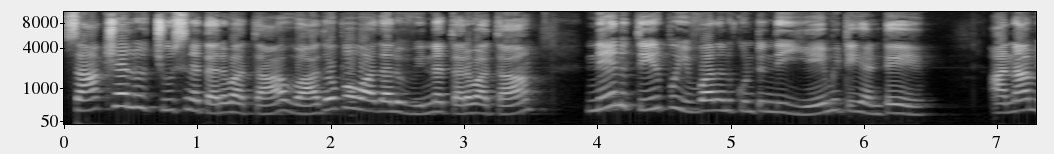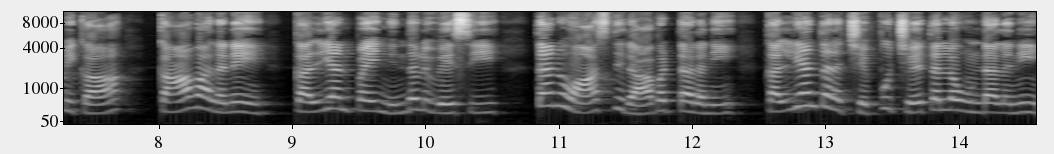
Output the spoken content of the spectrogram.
సాక్ష్యాలు చూసిన తర్వాత వాదోపవాదాలు విన్న తర్వాత నేను తీర్పు ఇవ్వాలనుకుంటుంది ఏమిటి అంటే అనామిక కావాలనే కళ్యాణ్పై నిందలు వేసి తను ఆస్తి రాబట్టాలని కళ్యాణ్ తన చెప్పు చేతల్లో ఉండాలని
